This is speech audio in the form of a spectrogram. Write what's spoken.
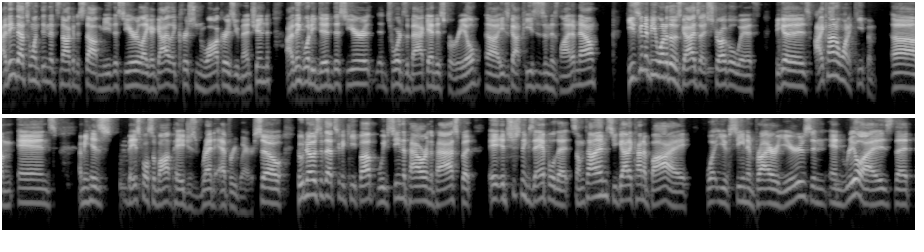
I think that's one thing that's not going to stop me this year. Like a guy like Christian Walker, as you mentioned, I think what he did this year towards the back end is for real. Uh, he's got pieces in his lineup now. He's going to be one of those guys I struggle with because I kind of want to keep him. Um, and I mean, his baseball savant page is red everywhere. So who knows if that's going to keep up? We've seen the power in the past, but it's just an example that sometimes you got to kind of buy what you've seen in prior years and and realize that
